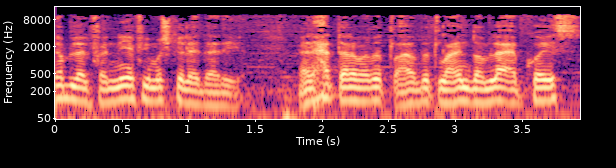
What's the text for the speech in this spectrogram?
قبل الفنية في مشكلة إدارية. يعني حتى لما بيطلع بيطلع عندهم لاعب كويس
